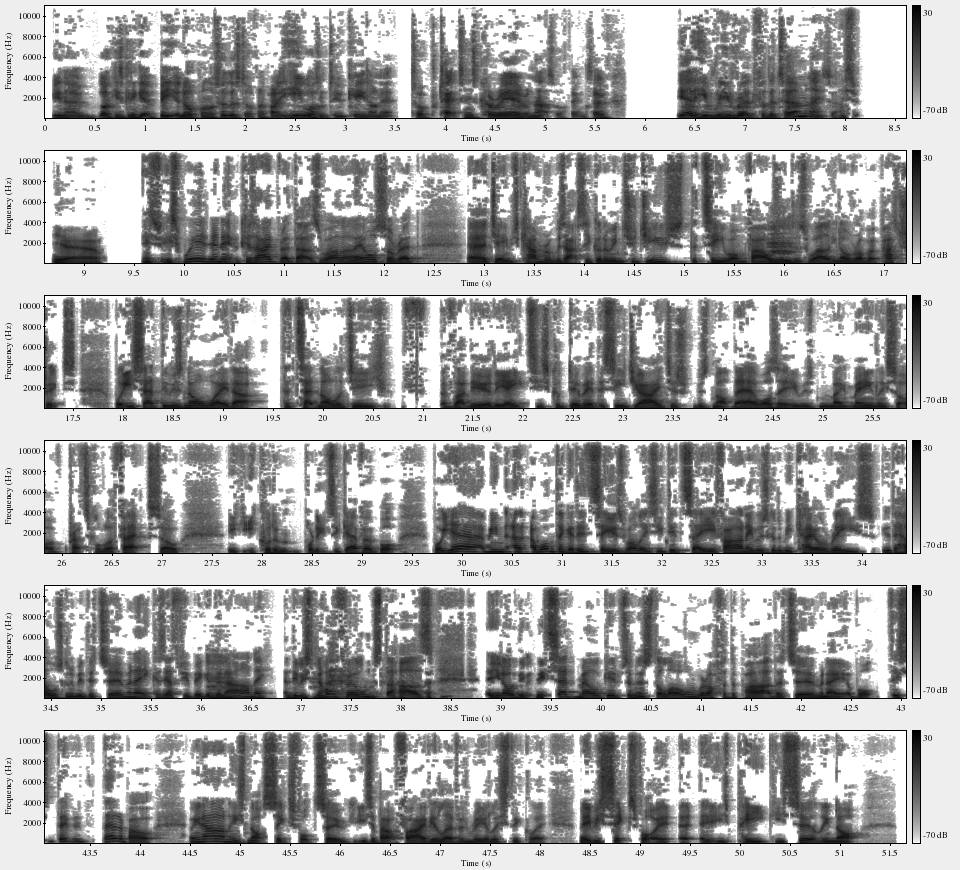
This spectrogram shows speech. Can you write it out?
you know, like he's going to get beaten up on this other stuff. And apparently he wasn't too keen on it, sort of protecting his career and that sort of thing. So yeah, he reread for the Terminator. Yeah. It's, it's weird, isn't it? Because I'd read that as well, and I also read uh, James Cameron was actually going to introduce the T1000 Mm. as well. You know, Robert Patrick's, but he said there was no way that the technology of like the early eighties could do it. The CGI just was not there, was it? It was ma- mainly sort of practical effects, so he, he couldn't put it together. But but yeah, I mean, one thing I did see as well is he did say if Arnie was going to be Kyle Reese, who the hell was going to be the Terminator? Because he had to be bigger than Mm. Arnie, and there was no film stars. You know, they, they said Mel Gibson and Stallone were offered the part of the Terminator, but this, they, they're about. I mean, Arnie's not six foot two; he's about five eleven realistically, maybe six foot at, at his peak. He's certainly not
